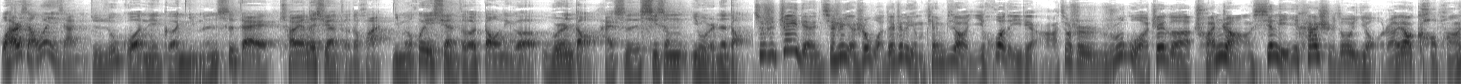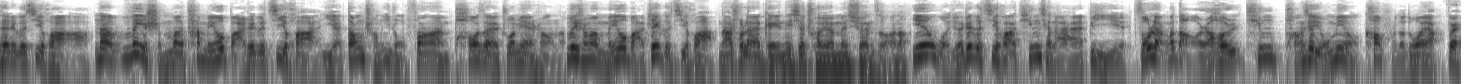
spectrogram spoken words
我还是想问一下你，就如果那个你们是在船员的选择的话，你们会选择到那个无人岛，还是牺牲有人的的岛。就是这一点，其实也是我对这个影片比较疑惑的一点啊。就是如果这个船长心里一开始就有着要烤螃蟹这个计划啊，那为什么他没有把这个计划也当成一种方案抛在桌面上呢？为什么没有把这个计划拿出来给那些船员们选择呢？因为我觉得这个计划听起来比走两个岛，然后听螃蟹由命靠谱的多呀。不是，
